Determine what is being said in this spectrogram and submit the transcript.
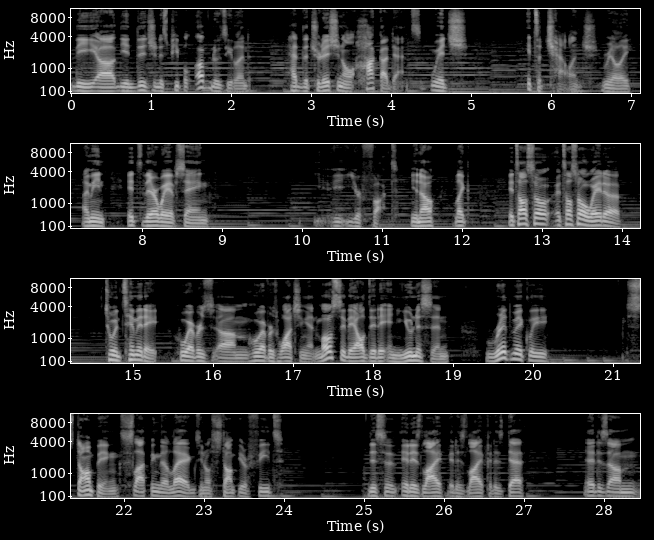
the uh, the indigenous people of New Zealand had the traditional haka dance, which it's a challenge, really. I mean, it's their way of saying you're fucked. You know, like it's also it's also a way to to intimidate whoever's um, whoever's watching it. Mostly, they all did it in unison, rhythmically stomping, slapping their legs. You know, stomp your feet. This is it is life. It is life. It is death. It is um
